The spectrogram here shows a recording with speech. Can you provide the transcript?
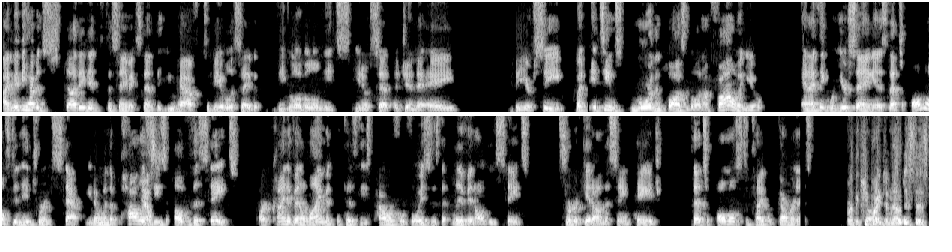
I maybe haven't studied it to the same extent that you have to be able to say that the global elites, you know, set agenda A, B, or C, but it seems more than plausible. And I'm following you. And I think what you're saying is that's almost an interim step. You know, when the policies yeah. of the states are kind of in alignment because these powerful voices that live in all these states sort of get on the same page, that's almost a type of governance. But the key point to notice is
